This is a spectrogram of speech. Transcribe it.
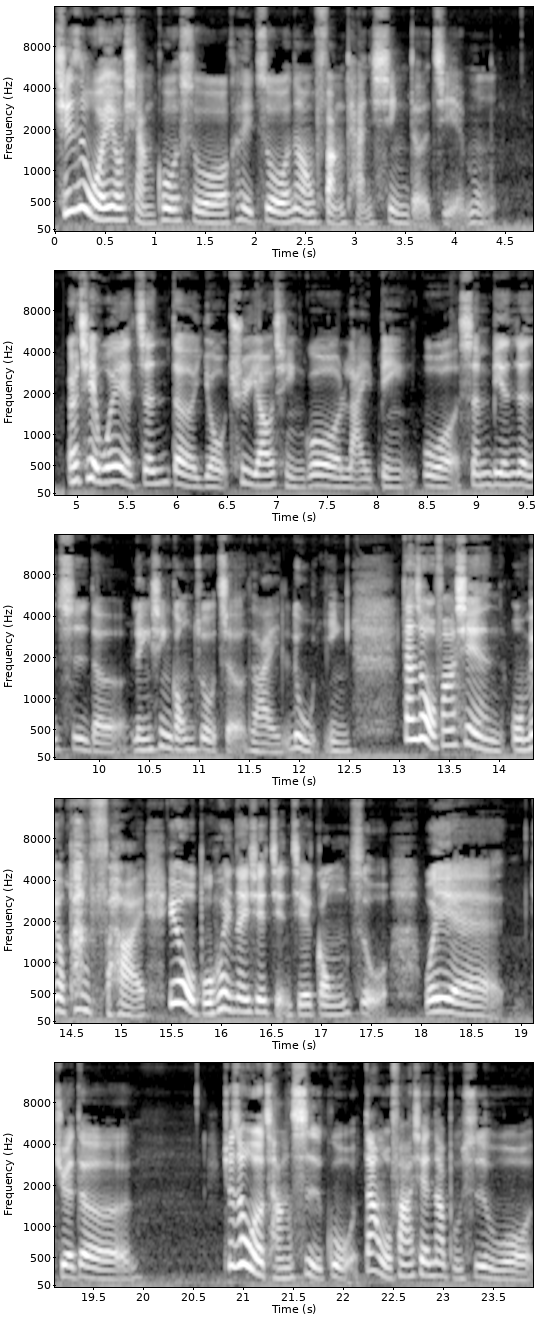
其实我也有想过说可以做那种访谈性的节目。而且我也真的有去邀请过来宾，我身边认识的灵性工作者来录音，但是我发现我没有办法，因为我不会那些剪接工作，我也觉得，就是我有尝试过，但我发现那不是我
